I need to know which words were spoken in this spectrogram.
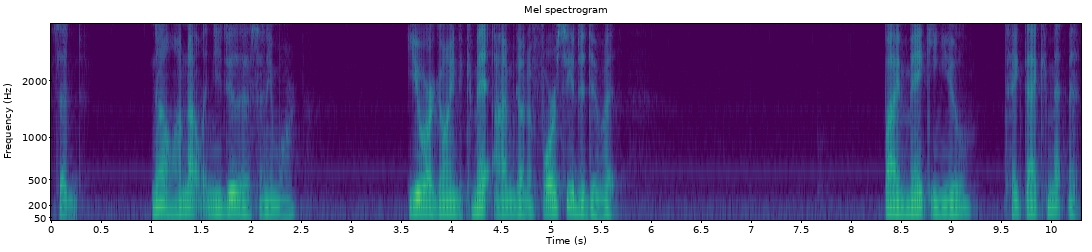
Said, no, I'm not letting you do this anymore you are going to commit. I'm going to force you to do it by making you take that commitment.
